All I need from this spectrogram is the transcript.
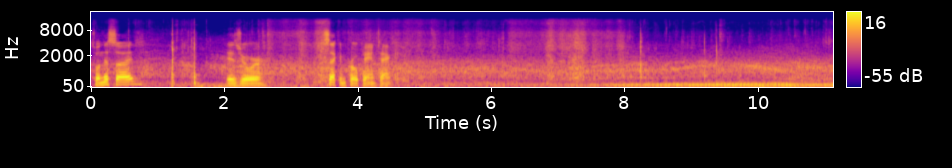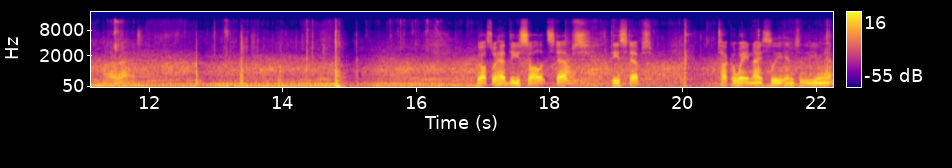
So on this side is your second propane tank. We also have these solid steps these steps tuck away nicely into the unit.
